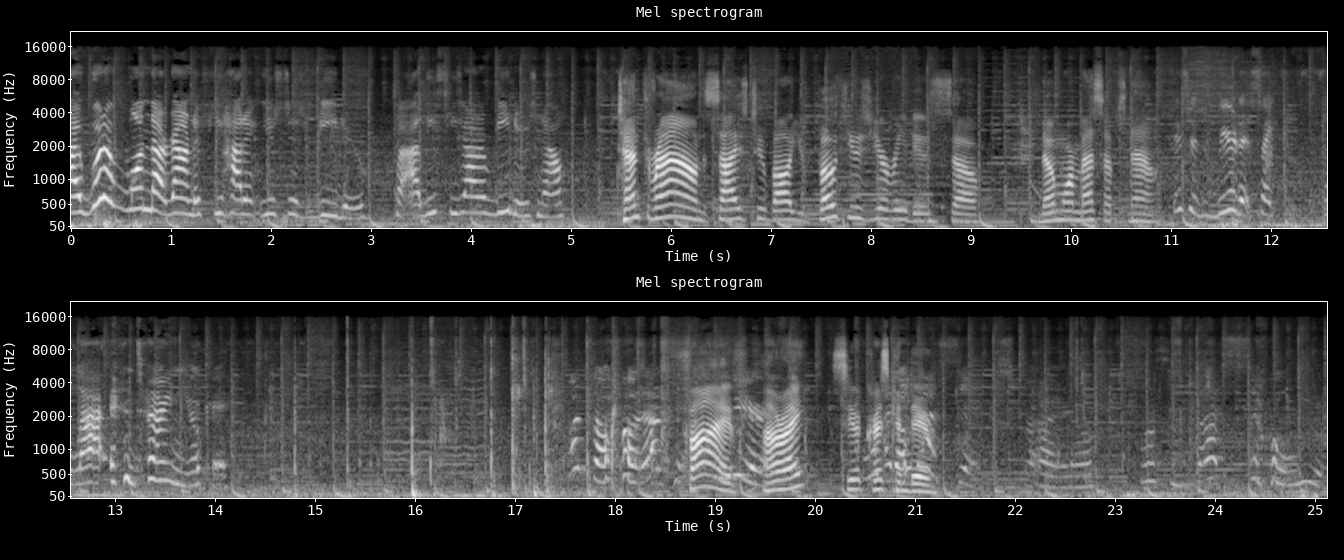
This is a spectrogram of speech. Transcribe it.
I would have won that round if he hadn't used his redo, but at least he's out of redos now. 10th round, size two ball. You both use your redos, so no more mess ups now. This is weird. It's like flat and tiny. Okay. What the? That's Five. Weird. All right. See what Chris can do. Six, I don't know. Well, that's so weird.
